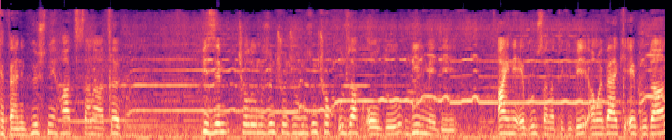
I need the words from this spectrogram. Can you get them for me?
Efendim hüsnü hat sanatı bizim çoluğumuzun çocuğumuzun çok uzak olduğu, bilmediği aynı Ebru sanatı gibi ama belki Ebru'dan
